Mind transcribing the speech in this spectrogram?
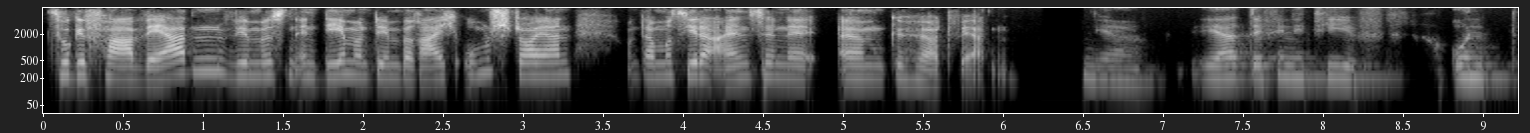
zur Gefahr werden. Wir müssen in dem und dem Bereich umsteuern und da muss jeder Einzelne ähm, gehört werden. Ja, ja, definitiv. Und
